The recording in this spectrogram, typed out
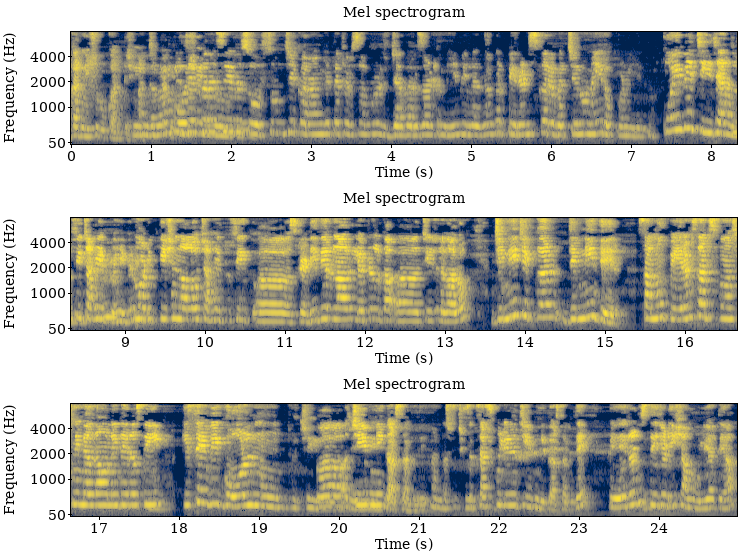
ਕਰਨੀ ਸ਼ੁਰੂ ਕਰ ਕੋਸ਼ਿਸ਼ ਜੇਕਰ ਅਸੀਂ। ਰਿਸੋਰਸ ਨੂੰ ਚ ਕਰਾਂਗੇ ਤੇ ਫਿਰ ਸਾਨੂੰ ਜ਼ਿਆਦਾ ਰਿਜ਼ਲਟ ਨਹੀਂ ਮਿਲੇਗਾ ਅਗਰ ਪੇਰੈਂਟਸ ਘਰੇ ਬੱਚੇ ਨੂੰ ਨਹੀਂ ਰੋਕਣਗੇ ਕੋਈ ਵੀ ਚੀਜ਼ ਹੈ। ਤੁਸੀਂ ਚਾਹੇ ਬਿਹੇਵੀਅਰ ਮੋਡੀਫਿਕੇਸ਼ਨ ਨਾਲ ਲਓ ਚਾਹੇ ਤੁਸੀਂ ਸਟੱਡੀ ਦੇ ਨਾਲ ਰਿਲੇਟਡ ਚੀਜ਼ ਲਗਾ ਲਓ ਜਿੰਨੀ ਚਿਕਰ ਜਿੰਨੀ ਦੇਰ ਸਾਨੂੰ ਪੇਰੈਂਟਸ ਦਾ ਰਿਸਪੌਂਸ ਨਹੀਂ ਮਿਲਦਾ ਉਨੀ ਦੇਰ ਅਸੀਂ ਕਿਸੇ ਵੀ ਗੋਲ ਨੂੰ ਅਚੀਵ ਨਹੀਂ ਕਰ ਸਕਦੇ। ਸਕਸੈਸਫੁਲੀ ਅਚੀਵ ਨਹੀਂ ਕਰ ਸਕਦੇ ਪੇਰੈਂਟਸ ਦੀ ਜਿਹੜੀ ਸ਼ਮੂਲੀਅਤ ਆ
